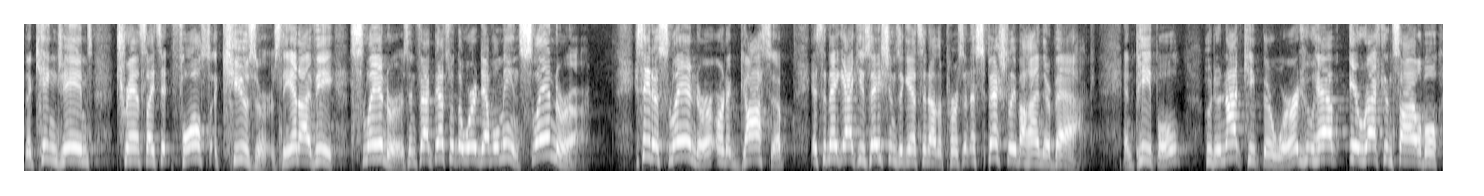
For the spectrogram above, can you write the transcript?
The King James translates it false accusers. The NIV, slanderers. In fact, that's what the word devil means slanderer. You see, to slander or to gossip is to make accusations against another person, especially behind their back. And people who do not keep their word, who have irreconcilable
